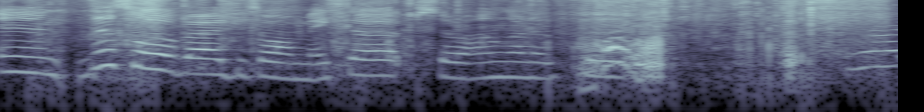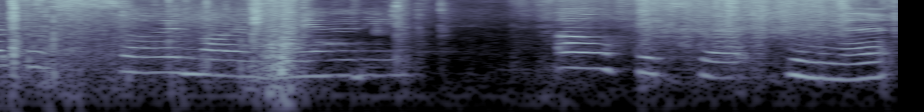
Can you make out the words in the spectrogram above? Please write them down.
And this little bag is all makeup, so I'm gonna put right beside my vanity. I'll fix that in a minute.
